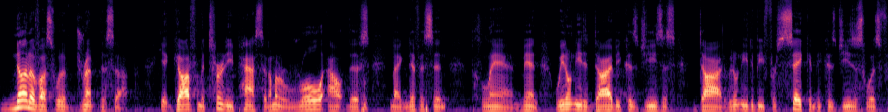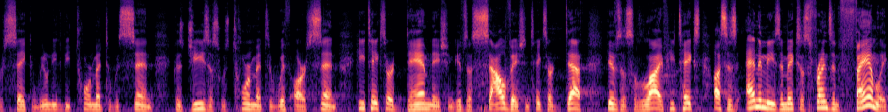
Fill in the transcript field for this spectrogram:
None of us would have dreamt this up. Yet God from eternity past said, I'm going to roll out this magnificent plan. Man, we don't need to die because Jesus died. We don't need to be forsaken because Jesus was forsaken. We don't need to be tormented with sin because Jesus was tormented with our sin. He takes our damnation, gives us salvation, takes our death, gives us life. He takes us as enemies and makes us friends and family.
